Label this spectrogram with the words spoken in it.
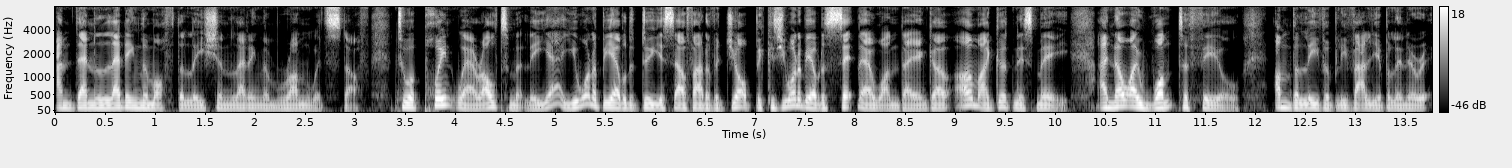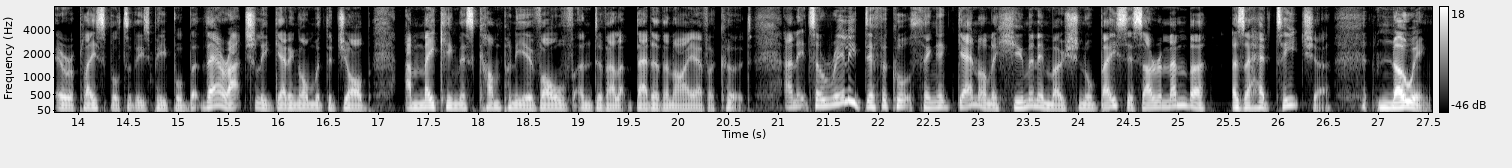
and then letting them off the leash and letting them run with stuff to a point where ultimately, yeah, you want to be able to do yourself out of a job because you want to be able to sit there one day and go, oh my goodness me, I know I want to feel unbelievably valuable and irre- irreplaceable to these people, but they're actually getting on with the job and making this company evolve and develop better than I ever could. And it's a really difficult thing, again, on a human emotional basis. I remember as a head teacher, knowing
